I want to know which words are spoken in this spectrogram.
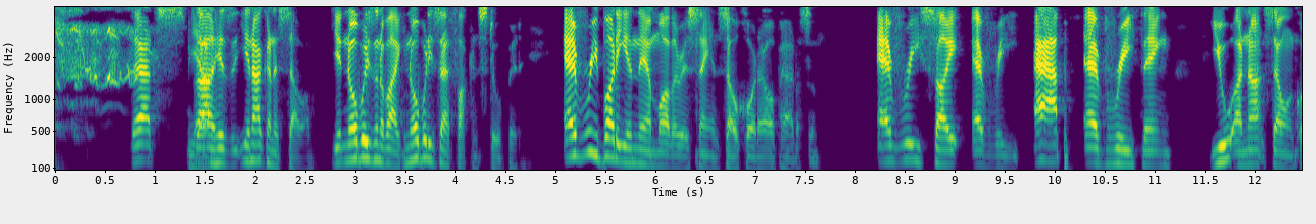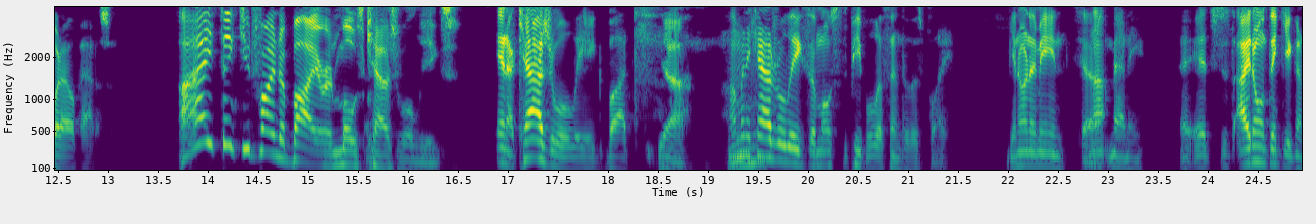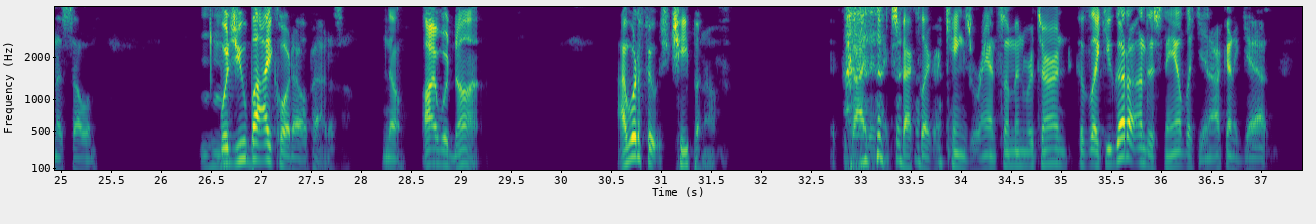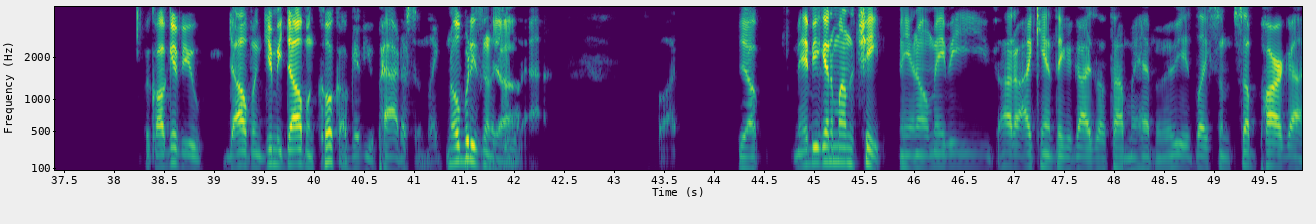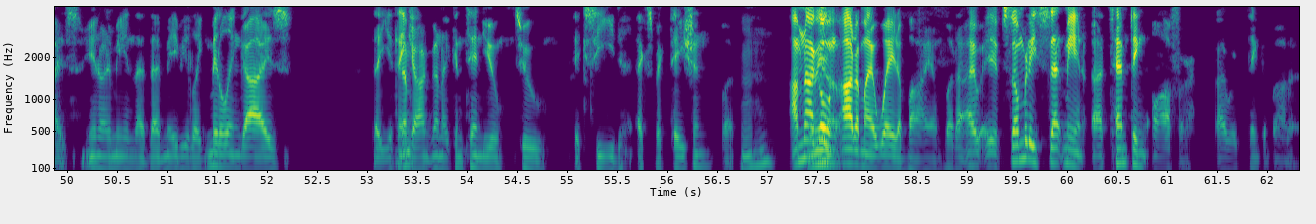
That's Yeah. uh, his. You're not going to sell him. You, nobody's going to buy. Nobody's that fucking stupid. Everybody and their mother is saying sell Cordell Patterson. every site, every app, everything. You are not selling Cordell Patterson I think you'd find a buyer in most casual leagues. in a casual league, but Yeah. how many Mhm. casual leagues do most of the people listen to this play? You know what I mean? Yeah. Not many. It's just I don't think you're going to sell him. Mhm. Would you buy Cordell Patterson? No. I would not. I would if it was cheap enough. If the guy didn't expect like a king's ransom in return, because like you got to understand, like you're not going to get. Like I'll give you Dalvin, give me Dalvin Cook, I'll give you Patterson. Like nobody's going to Yeah. do that. Yep. Maybe you get them on the cheap. You know, maybe I, don't- I can't think of guys off the top of my head, but maybe it's like some subpar guys. You know what I mean? That that maybe like middling guys that you think Yep. aren't going to continue to exceed expectation. But Mm-hmm. I'm not I mean, going out of my way to buy them. But I, if somebody sent me an, a tempting offer, I would think about it.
